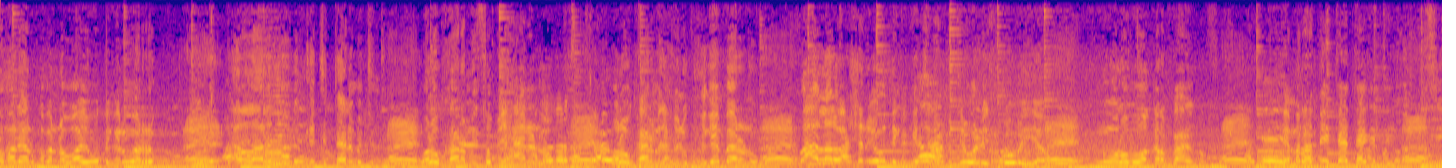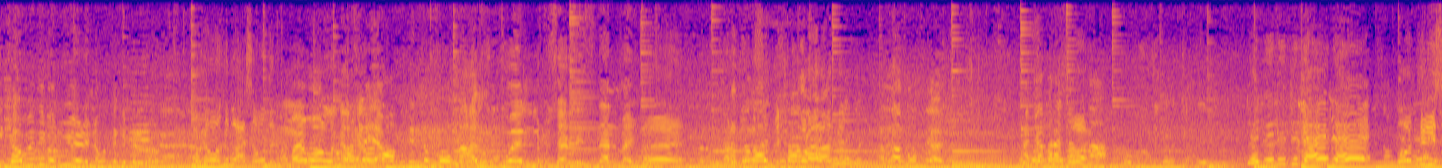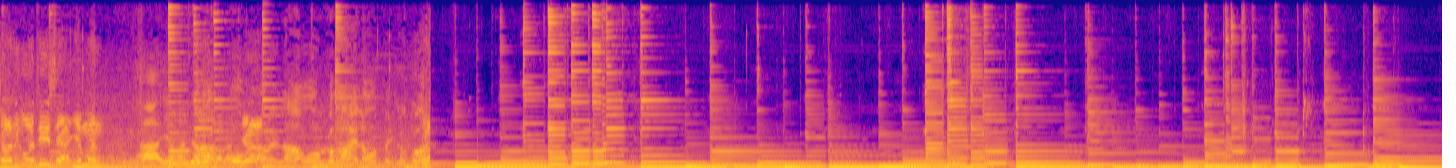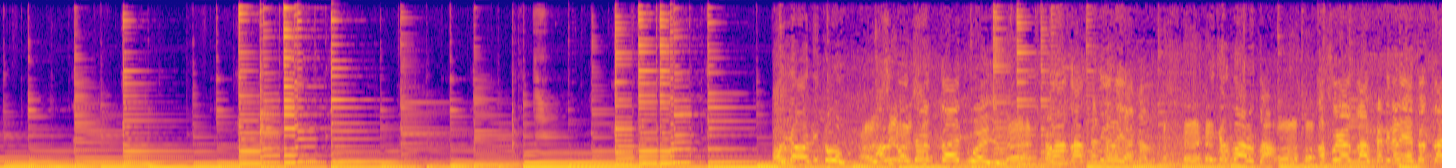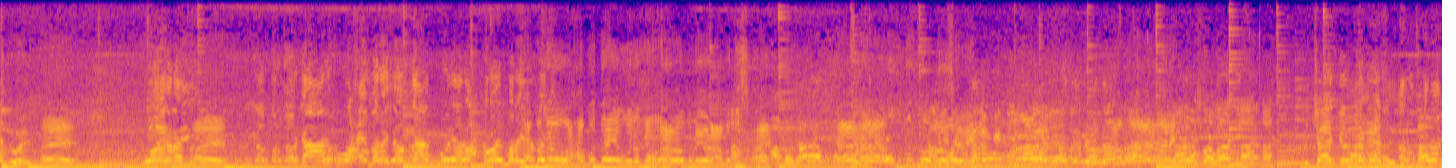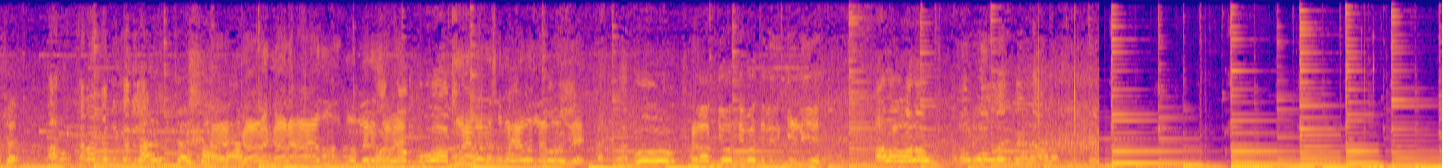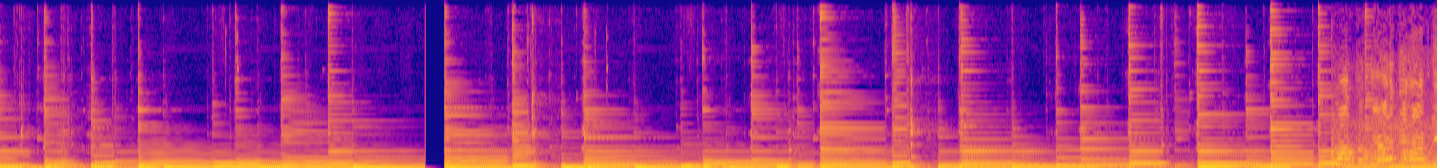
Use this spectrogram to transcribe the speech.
الصومالي القبلنا واي ودنكن هو الرق إيه. الله لا سنة كنت تانا ما جرت إيه. ولو كان من صبي حانا إيه. ولو كان مدحوين كحجين بارنو والله لو عشر يوم دنكن كنت تانا ما جرت ولا اسبوع يا نور ابو قرب كاي قف يا مر هدي تات هاجنتي سيكاويدي ما ويلين ودنكن الرق marka waa ka baxaysa wadanka ma waa la qarxinaya in foo qaad ku weel musaarisinan ma ee ana tan sabix qor halaad Allah baqtiyaaj ajamana sabna đi đi đi để để có thi sở đi đi có đi sở yếm mình à yếm mình ya không phải đâu tỉnh ayaaninkow anigaan qaad waayo kanaa qaad ka dhiganayaa kan ninkan ma arataa asagaan qaad ka dhiganayaa kan qaad waayo marka anigu waxay maraya qaad mooyaane wax kaloo maraya xabaday wada qarracda bulayo xabada مشاكل لقيت قال قال هذا قولي والله صباحي والله ما ادري اوه اوه لا تجوني بدري ذكي عليه هلا هلا والله sabab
